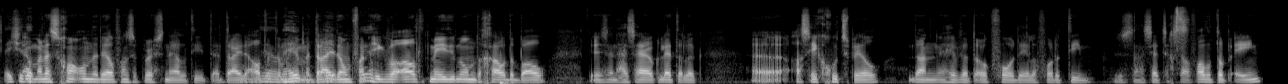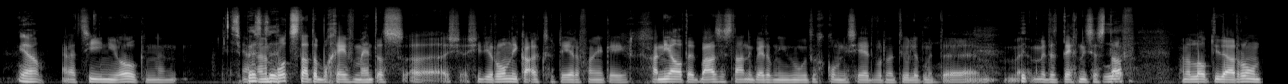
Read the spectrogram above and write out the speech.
Weet je, Ja, dat, maar dat is gewoon onderdeel van zijn personality. Het draaide Ja, altijd om hem. Het draaide om van ja. ik wil altijd meedoen om de gouden bal. Dus, en hij zei ook letterlijk, eh, als ik goed speel, dan heeft dat ook voordelen voor het team. Dus hij zet zichzelf altijd op één. ja. En dat zie je nu ook. En dan, ja, eh, bot staat op een gegeven moment als, eh, als, je, als je die rol niet kan accepteren van oké, ik ga niet altijd basis staan. Ik weet ook niet hoe het gecommuniceerd wordt natuurlijk met, eh, met- met de technische staf. Maar dan loopt hij daar rond.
